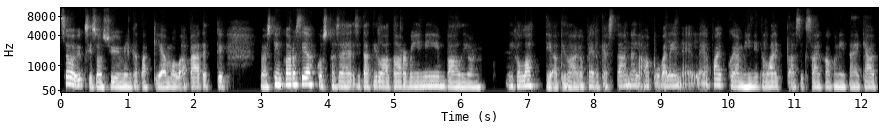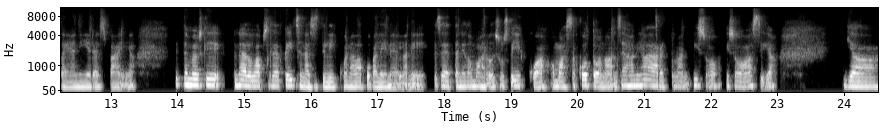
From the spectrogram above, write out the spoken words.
se on yksi iso syy, minkä takia me ollaan päätetty myöskin karsia, koska se, sitä tilaa tarvii niin paljon niin lattiatilaa jo pelkästään näillä apuvälineillä ja paikkoja, mihin niitä laittaa siksi aikaa, kun niitä ei käytä ja niin edespäin. Ja sitten myöskin näillä lapsilla, jotka itsenäisesti liikkuu näillä apuvälineillä, niin se, että niillä on mahdollisuus liikkua omassa kotonaan, sehän on ihan äärettömän iso, iso asia. Ja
